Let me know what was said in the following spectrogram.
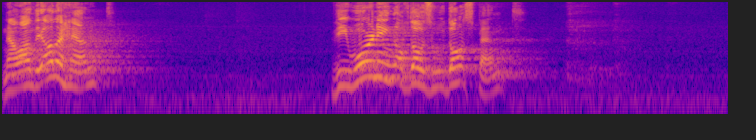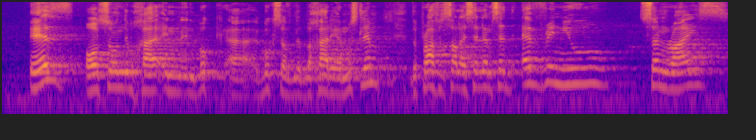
Now, on the other hand, the warning of those who don't spend is also in the Bukhari, in, in book, uh, books of the Bukhari and Muslim. The Prophet ﷺ said, Every new sunrise,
